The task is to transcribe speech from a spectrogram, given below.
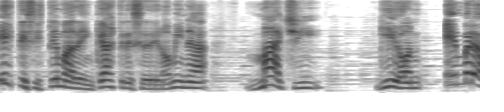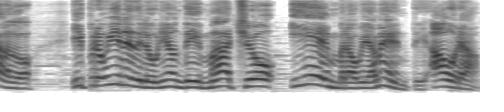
Este sistema de encastre se denomina machi-hembrado y proviene de la unión de macho y hembra, obviamente. Ahora,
